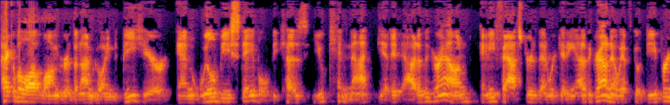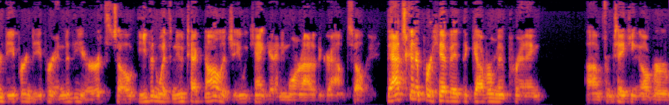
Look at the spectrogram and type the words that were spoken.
heck of a lot longer than I'm going to be here and will be stable because you cannot get it out of the ground any faster than we're getting out of the ground. Now we have to go deeper and deeper and deeper into the earth. So even with new technology, we can't get any more out of the ground. So that's going to prohibit the government printing um, from taking over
